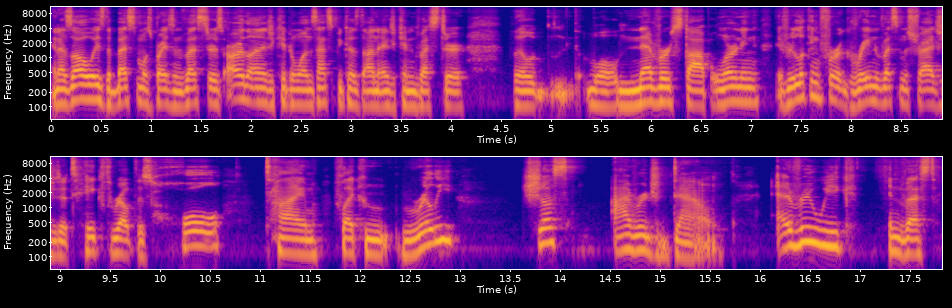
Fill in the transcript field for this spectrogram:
And as always, the best, most brightest investors are the uneducated ones. That's because the uneducated investor will, will never stop learning. If you're looking for a great investment strategy to take throughout this whole time, Flight Crew really just average down. Every week, invest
